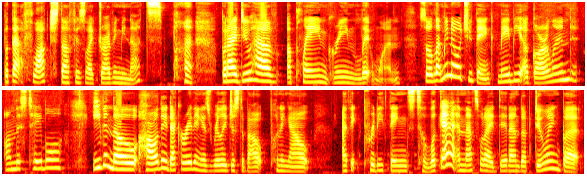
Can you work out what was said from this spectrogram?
but that flocked stuff is like driving me nuts. but I do have a plain green lit one. So let me know what you think. Maybe a garland on this table, even though holiday decorating is really just about putting out I think pretty things to look at and that's what I did end up doing, but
